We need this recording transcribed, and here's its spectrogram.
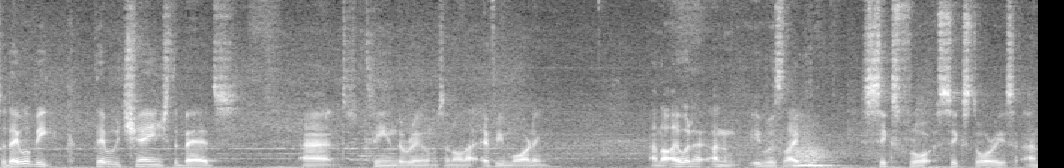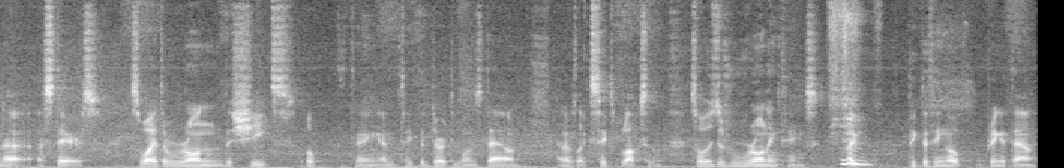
So they would be they would change the beds and clean the rooms and all that every morning. And I would and it was like six floor six stories and a, a stairs. So I had to run the sheets up the thing and take the dirty ones down. And it was like six blocks of them. So I was just running things. like pick the thing up, bring it down,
